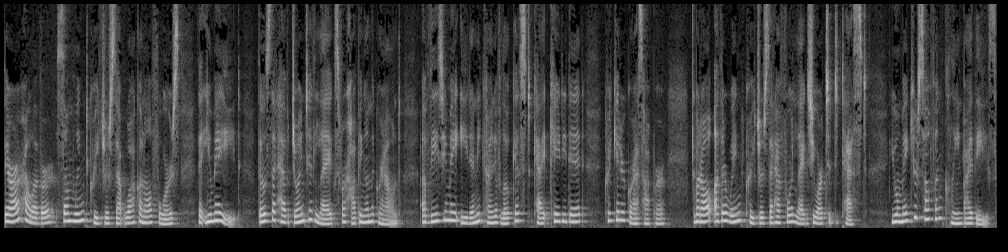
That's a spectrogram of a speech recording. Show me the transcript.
There are, however, some winged creatures that walk on all fours that you may eat, those that have jointed legs for hopping on the ground. Of these you may eat any kind of locust, katydid, cricket, or grasshopper. But all other winged creatures that have four legs you are to detest. You will make yourself unclean by these.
